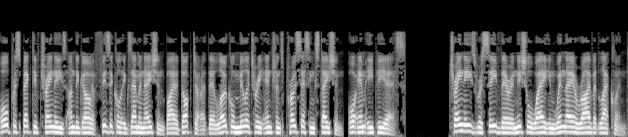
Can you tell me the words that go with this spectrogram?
all prospective trainees undergo a physical examination by a doctor at their local Military Entrance Processing Station, or MEPS. Trainees receive their initial weigh-in when they arrive at Lackland.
